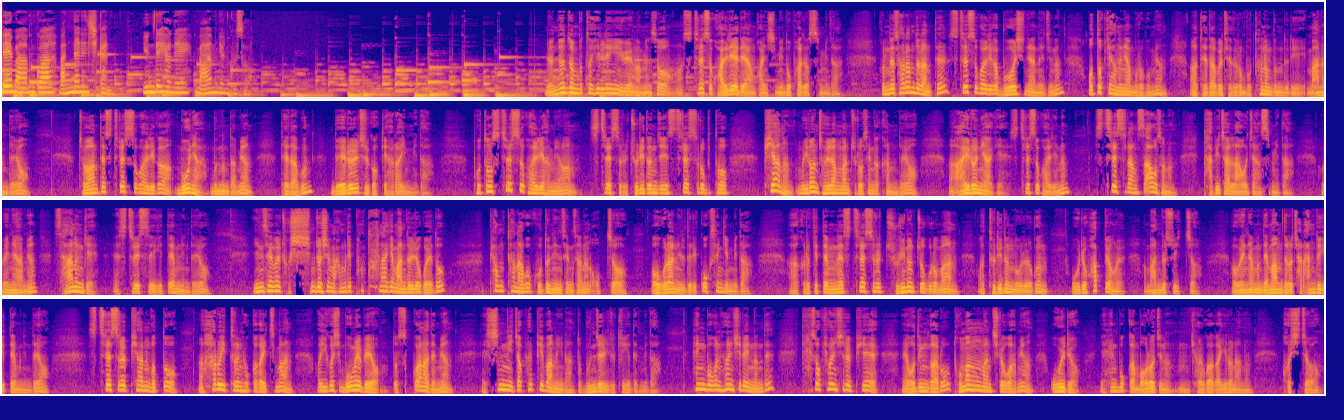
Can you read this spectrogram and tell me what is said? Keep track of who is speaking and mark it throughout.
Speaker 1: 내 마음과 만나는 시간 윤대현의 마음연구소
Speaker 2: 몇 년 전부터 힐링이 유행하면서 스트레스 관리에 대한 관심이 높아졌습니다. 그런데 사람들한테 스트레스 관리가 무엇이냐 내지는 어떻게 하느냐 물어보면 아, 대답을 제대로 못하는 분들이 많은데요. 저한테 스트레스 관리가 뭐냐 묻는다면 대답은 뇌를 즐겁게 하라입니다. 보통 스트레스 관리하면 스트레스를 줄이든지 스트레스로부터 피하는 뭐 이런 전략만 주로 생각하는데요. 아이러니하게 스트레스 관리는 스트레스랑 싸워서는 답이 잘 나오지 않습니다. 왜냐하면 사는 게 스트레스이기 때문인데요. 인생을 조심조심 아무리 평탄하게 만들려고 해도 평탄하고 고든 인생사는 없죠. 억울한 일들이 꼭 생깁니다. 아, 그렇기 때문에 스트레스를 줄이는 쪽으로만 들이는 노력은 오히려 화병을 만들 수 있죠. 왜냐하면 내 마음대로 잘 안 되기 때문인데요. 스트레스를 피하는 것도 하루 이틀은 효과가 있지만 이것이 몸에 배어 또 습관화되면 심리적 회피 반응이란 또 문제를 일으키게 됩니다. 행복은 현실에 있는데 계속 현실을 피해 어딘가로 도망만 치려고 하면 오히려 행복과 멀어지는 음, 결과가 일어나는 것이죠.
